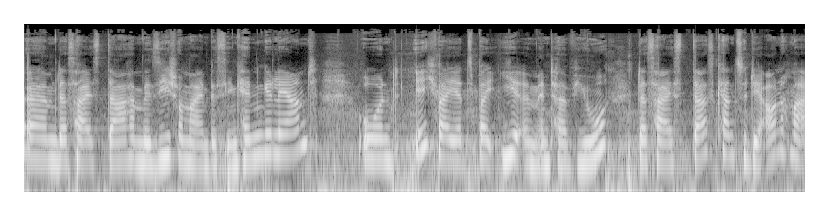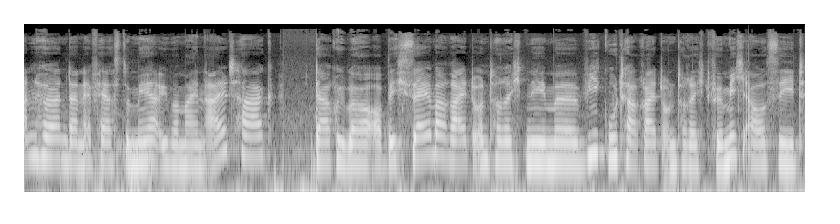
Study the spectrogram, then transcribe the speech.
ähm, das heißt, da haben wir sie schon mal ein bisschen kennengelernt. Und ich war jetzt bei ihr im Interview, das heißt, das kannst du dir auch nochmal anhören, dann erfährst du mehr über meinen Alltag darüber, ob ich selber Reitunterricht nehme, wie guter Reitunterricht für mich aussieht.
